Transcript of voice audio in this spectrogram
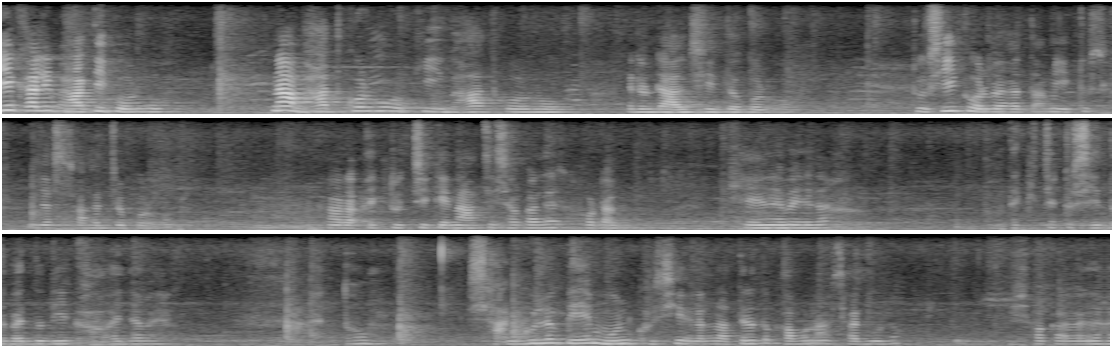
গিয়ে খালি ভাতই করব। না, ভাত করব কি? ভাত করব, একটু ডাল সিদ্ধ করব। টুসি করবে হয়তো, আমি একটু জাস্ট সাহায্য করব। আর একটু চিকেন আছে সকালের ওটা খেয়ে নেবে এরা। আমাদের কিছু একটা সেদ্ধ বেদ্ধ দিয়ে খাওয়া যাবে। তো শাকগুলো পেয়ে মন খুশি হয়ে গেল। রাত্রে তো খাব না শাকগুলো। সকালবেলা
